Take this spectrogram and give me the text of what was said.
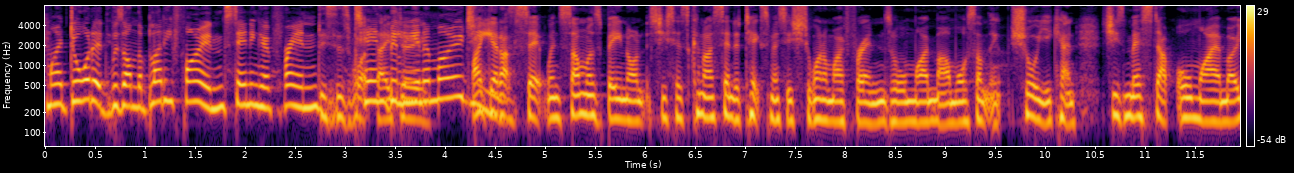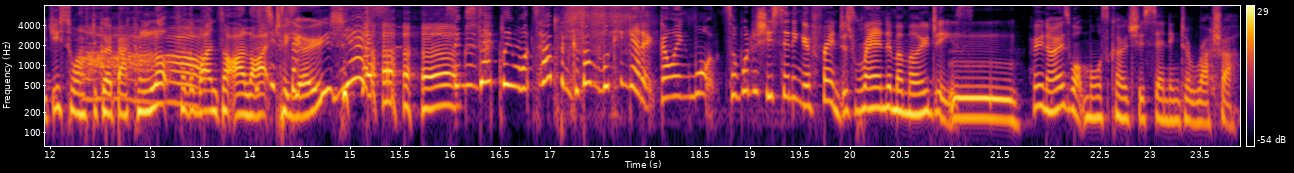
My daughter was on the bloody phone sending her friend This is what 10 they billion do. emojis. I get upset when someone's been on. She says, "Can I send a text message to one of my friends or my mum or something?" Sure, you can. She's messed up all my emojis, so I have to go back and look for the ones that I like That's to use. Yes, that's exactly what's happened because I'm looking at it going, what? So what is she sending her friend? Just random emojis. Mm. Who knows what Morse code she's sending to Russia?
